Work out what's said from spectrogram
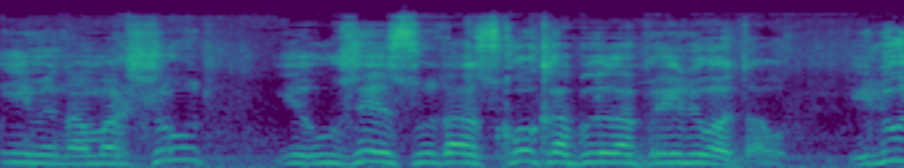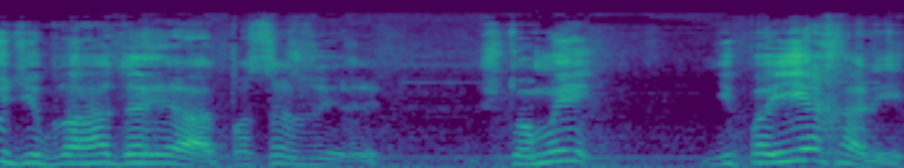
именно маршрут, и уже сюда сколько было прилетов. И люди благодарят, пассажиры, что мы не поехали.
